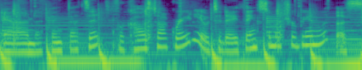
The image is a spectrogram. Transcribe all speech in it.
And I think that's it for Cause Talk Radio today. Thanks so much for being with us.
